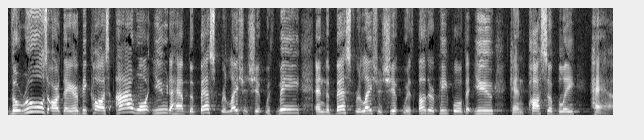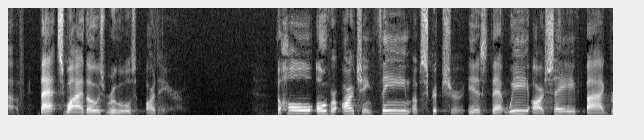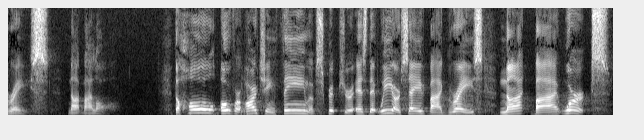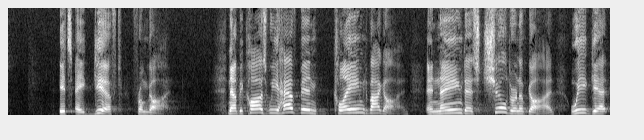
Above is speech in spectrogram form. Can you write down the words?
The rules are there because I want you to have the best relationship with me and the best relationship with other people that you can possibly have. That's why those rules are there. The whole overarching theme of Scripture is that we are saved by grace, not by law. The whole overarching theme of Scripture is that we are saved by grace, not by works. It's a gift from God. Now, because we have been claimed by God and named as children of God, we get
